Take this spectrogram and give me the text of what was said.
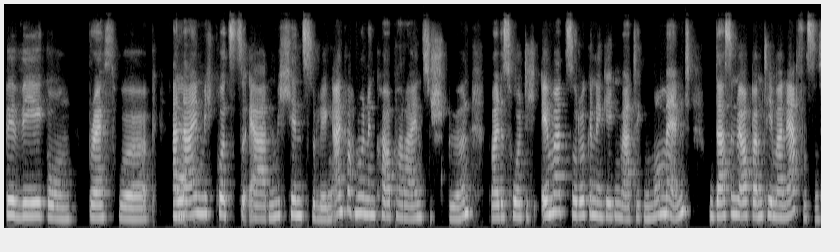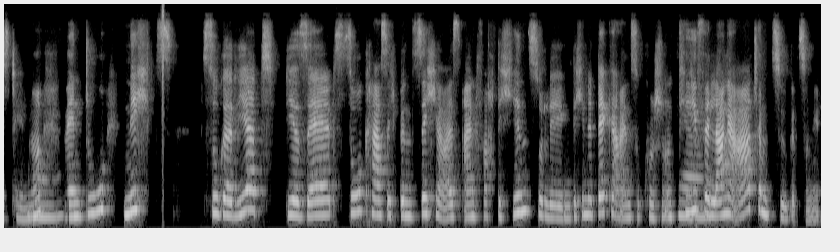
Bewegung, Breathwork, ja. allein mich kurz zu erden, mich hinzulegen, einfach nur in den Körper reinzuspüren, weil das holt dich immer zurück in den gegenwärtigen Moment. Und da sind wir auch beim Thema Nervensystem. Ne? Mhm. Wenn du nichts suggeriert dir selbst so krass, ich bin sicher, als einfach dich hinzulegen, dich in eine Decke einzukuschen und ja. tiefe, lange Atemzüge zu nehmen.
